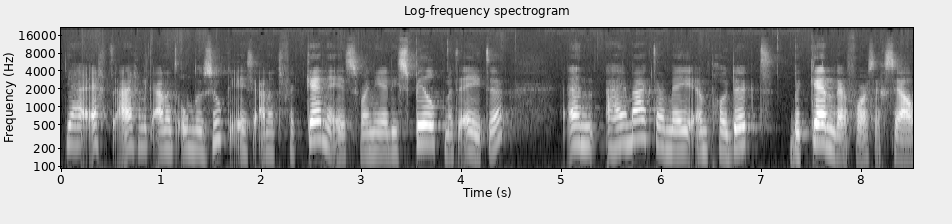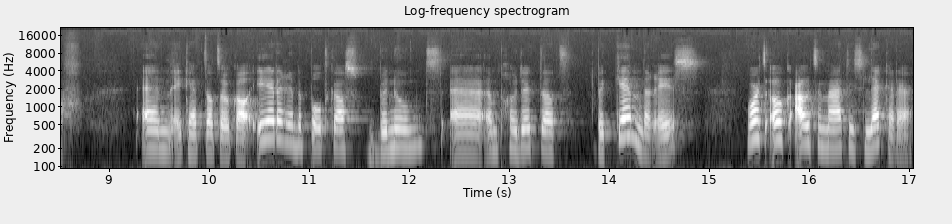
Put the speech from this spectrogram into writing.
ja, echt eigenlijk aan het onderzoeken is, aan het verkennen is wanneer die speelt met eten. En hij maakt daarmee een product bekender voor zichzelf. En ik heb dat ook al eerder in de podcast benoemd. Uh, een product dat bekender is, wordt ook automatisch lekkerder.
